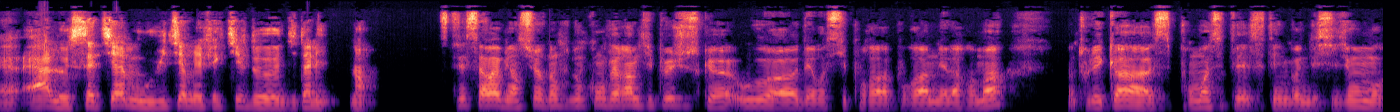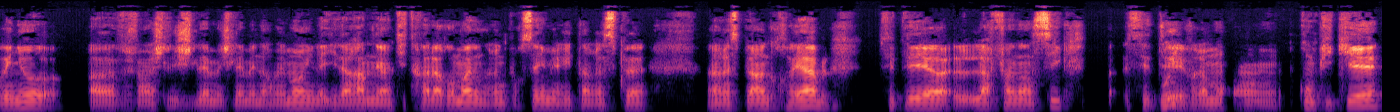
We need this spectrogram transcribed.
euh, a le septième ou huitième effectif d'Italie. Non. C'est ça, ouais, bien sûr. Donc donc on verra un petit peu jusqu'où euh, De Rossi pourra pourra amener la Roma. Dans tous les cas, pour moi c'était c'était une bonne décision. Mourinho, enfin je, je l'aime je l'aime énormément. Il a il a ramené un titre à la Roma, donc rien que pour ça il mérite un respect un respect incroyable c'était euh, la fin d'un cycle, c'était vraiment compliqué.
